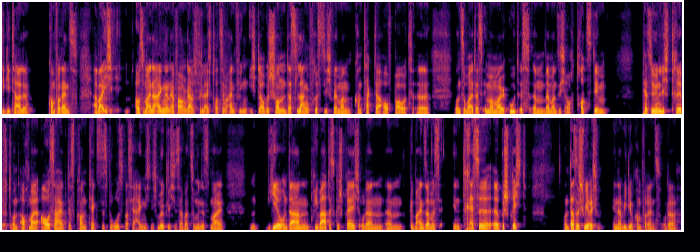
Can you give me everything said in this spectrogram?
digitale Konferenz. Aber ich, aus meiner eigenen Erfahrung darf ich vielleicht trotzdem einfügen, ich glaube schon, dass langfristig, wenn man Kontakte aufbaut äh, und so weiter, es immer mal gut ist, ähm, wenn man sich auch trotzdem persönlich trifft und auch mal außerhalb des Kontextes des Berufs, was ja eigentlich nicht möglich ist, aber zumindest mal hier und da ein privates Gespräch oder ein ähm, gemeinsames Interesse äh, bespricht. Und das ist schwierig in einer Videokonferenz, oder?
